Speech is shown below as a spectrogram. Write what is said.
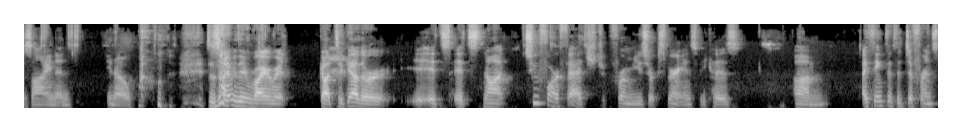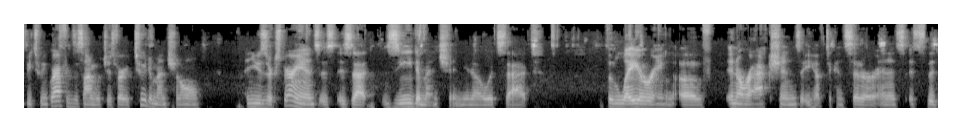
design and you know design of the environment got together, it's it's not too far fetched from user experience because um, I think that the difference between graphic design, which is very two dimensional, and user experience is is that z dimension. You know, it's that the layering of interactions that you have to consider, and it's it's the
